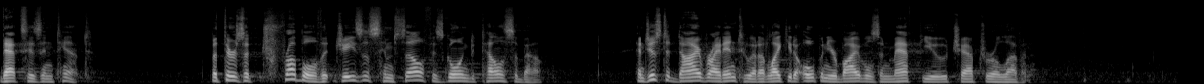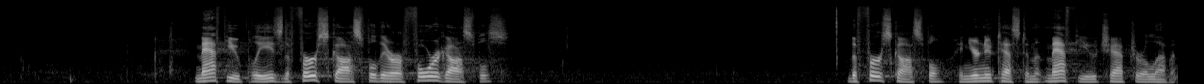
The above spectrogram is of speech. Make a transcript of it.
That's his intent. But there's a trouble that Jesus himself is going to tell us about. And just to dive right into it, I'd like you to open your Bibles in Matthew chapter 11. Matthew, please, the first gospel. There are four gospels. The first gospel in your New Testament, Matthew chapter 11.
